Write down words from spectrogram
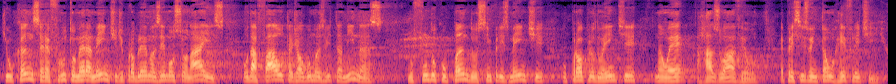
que o câncer é fruto meramente de problemas emocionais ou da falta de algumas vitaminas, no fundo culpando simplesmente o próprio doente, não é razoável. É preciso então refletir.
